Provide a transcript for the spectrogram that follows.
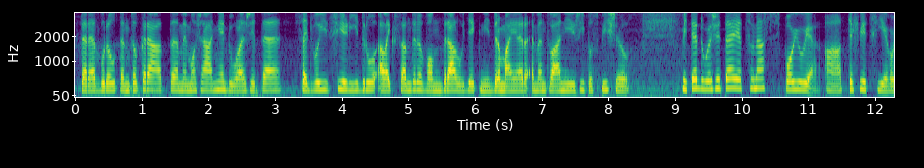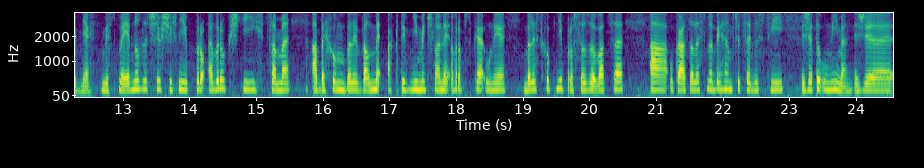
které budou tentokrát mimořádně důležité se dvojící lídru Aleksandr Vondra, Luděk Niedermayer, eventuálně Jiří Pospíšil. Víte, důležité je, co nás spojuje a těch věcí je hodně. My jsme jednoznačně všichni pro evropští, chceme, abychom byli velmi aktivními členy Evropské unie, byli schopni prosazovat se a ukázali jsme během předsednictví, že to umíme, že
